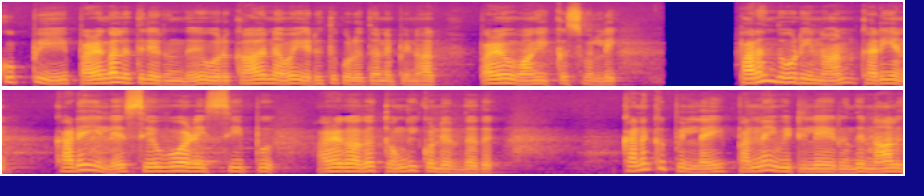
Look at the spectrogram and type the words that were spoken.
குப்பி பழங்காலத்திலிருந்து ஒரு காலனவை எடுத்து கொடுத்து அனுப்பினாள். பழம் வாங்கிக்க சொல்லி. பறந்தோடினான் கரியன். கடையிலே செவ்வாழை சீப்பு அழகாக தொங்கிக் கொண்டிருந்தது. கணக்கு பிள்ளை பண்ணை வீட்டிலே இருந்து நாலு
